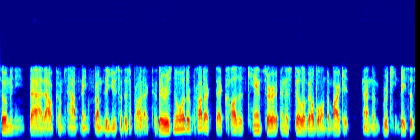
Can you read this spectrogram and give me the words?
so many bad outcomes happening from the use of this product. There is no other product that causes cancer and is still available on the market on a routine basis.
